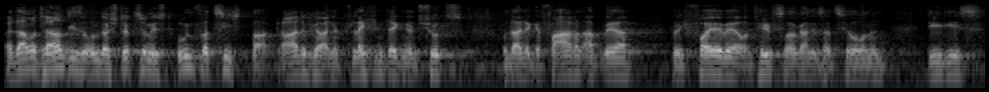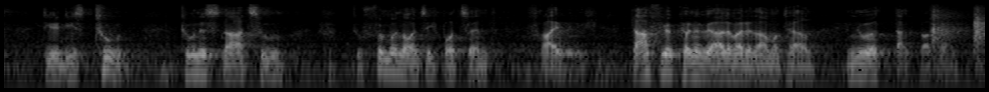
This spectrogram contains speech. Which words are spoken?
Meine Damen und Herren, diese Unterstützung ist unverzichtbar, gerade für einen flächendeckenden Schutz und eine Gefahrenabwehr durch Feuerwehr- und Hilfsorganisationen, die dies, die dies tun, tun es nahezu zu 95 freiwillig. Dafür können wir alle, meine Damen und Herren, nur dankbar sein.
